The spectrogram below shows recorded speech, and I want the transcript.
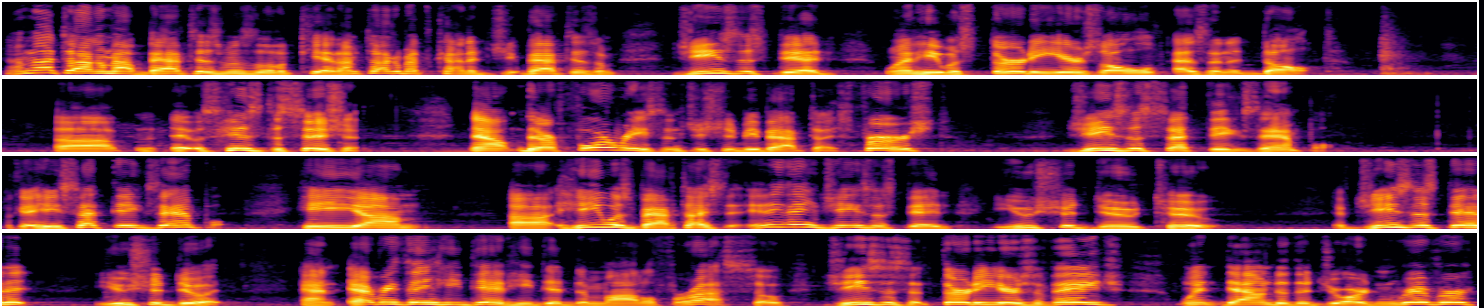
Now, I'm not talking about baptism as a little kid. I'm talking about the kind of baptism Jesus did when he was 30 years old as an adult. Uh, it was his decision. Now, there are four reasons you should be baptized. First, Jesus set the example. Okay, he set the example. He, um, uh, he was baptized. Anything Jesus did, you should do too. If Jesus did it, you should do it. And everything he did, he did to model for us. So Jesus, at 30 years of age, went down to the Jordan River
